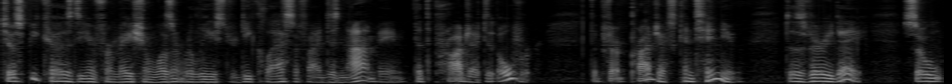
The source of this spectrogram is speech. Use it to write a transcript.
Just because the information wasn't released or declassified does not mean that the project is over. The projects continue to this very day. So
